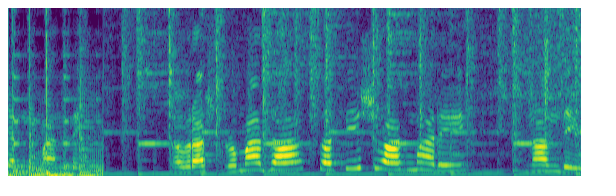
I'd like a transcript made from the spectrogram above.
यांनी मानले. नवराष्ट्र माझा सतीश वाघमारे नांदेड.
